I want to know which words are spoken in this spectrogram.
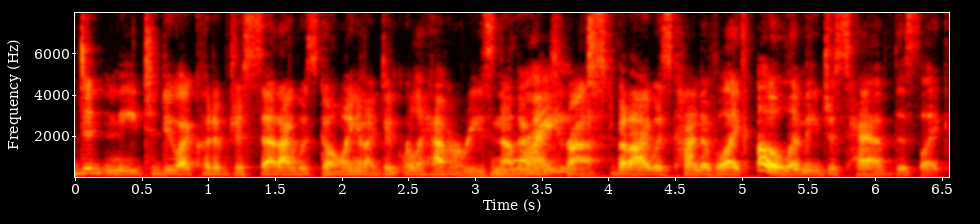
didn't need to do. I could have just said I was going, and I didn't really have a reason other Right. than trust. But I was kind of like, oh, let me just have this like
